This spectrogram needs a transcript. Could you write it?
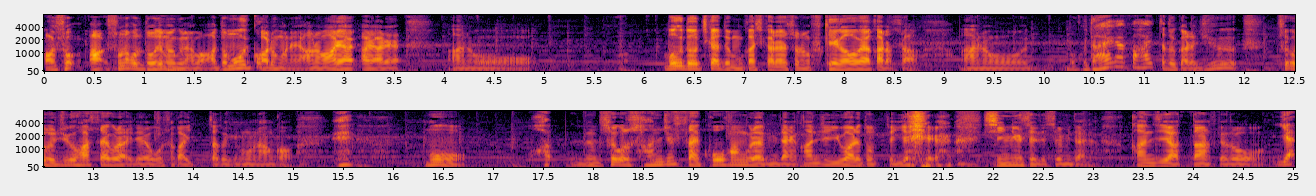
あそあそんなことどうでもよくないわ。あともう一個あるんがねあのあれあれあれあのー、僕どっちかっていうと昔からその老け顔やからさあのー、僕大学入った時から10それこそ18歳ぐらいで大阪行った時もなんかえもうはそれこそ30歳後半ぐらいみたいな感じで言われとっていやいや新入生ですよみたいな感じやったんですけどいや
